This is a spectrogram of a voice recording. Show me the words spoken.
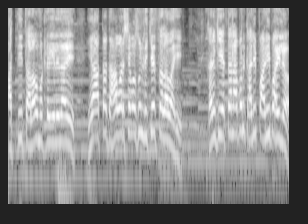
हत्ती तलाव म्हटलं गेलेलं आहे. हे आता दहा वर्षापासून लिकेज तलाव आहे. कारण की येताना आपण खाली पाणी पाहिलं.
